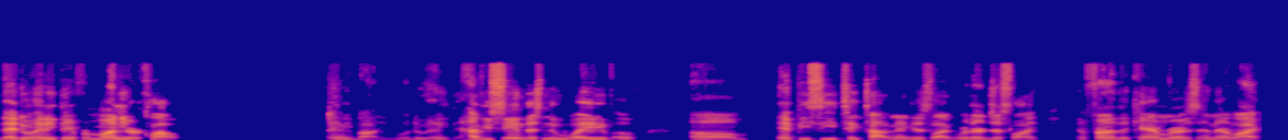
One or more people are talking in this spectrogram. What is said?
they do anything for money or clout. Yeah. Anybody will do anything. Have you seen this new wave of um NPC TikTok niggas like where they're just like in front of the cameras and they're like,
